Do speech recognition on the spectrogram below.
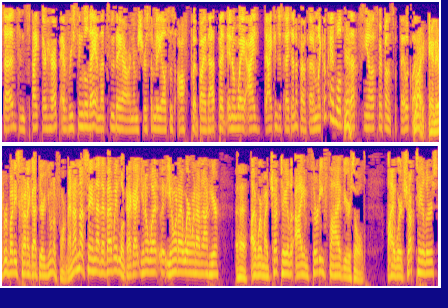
studs and spike their hair up every single day, and that's who they are. And I'm sure somebody else is off put by that, but in a way, I I can just identify with that. I'm like, okay, well, Yeah. that's you know, that's my friend. That's what they look like. Right, and everybody's kind of got their uniform, and I'm not saying that in a bad way. Look, I got you know what you know what I wear when I'm not here. Uh, I wear my Chuck Taylor. I am 35 years old. I wear Chuck Taylors,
